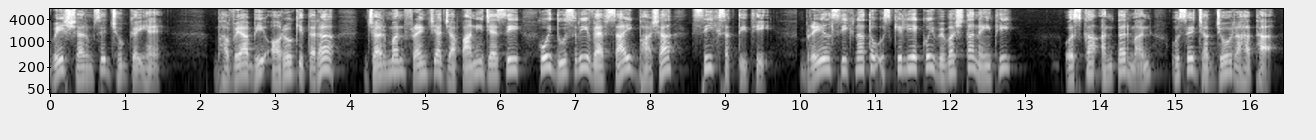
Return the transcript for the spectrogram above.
वे शर्म से झुक गई हैं। भव्या भी औरों की तरह जर्मन, फ्रेंच या जापानी जैसी कोई दूसरी व्यावसायिक भाषा सीख सकती थी। ब्रेल सीखना तो उसके लिए कोई विवशता नहीं थी। उसका अंतर्मन उसे झकझोर रहा था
